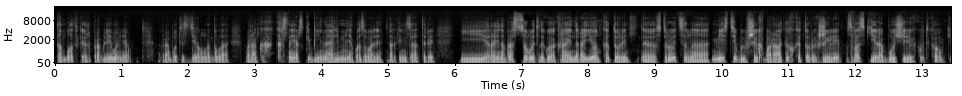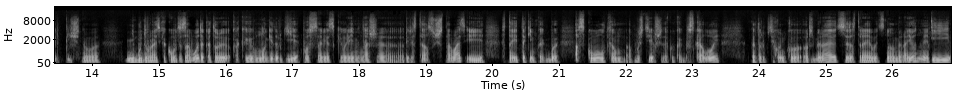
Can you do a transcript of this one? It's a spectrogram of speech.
Там была такая же проблема. У меня работа сделана была в рамках Красноярской биеннале. Меня позвали организаторы. И район Образцова — это такой окраинный район, который э, строится на месте бывших бараков, в которых жили заводские рабочие какого-то кирпичного не буду врать, какого-то завода, который, как и многие другие постсоветское время наше, перестал существовать и стоит таким как бы осколком, опустевшей такой как бы скалой, которые потихоньку разбираются и застраиваются новыми районами. И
